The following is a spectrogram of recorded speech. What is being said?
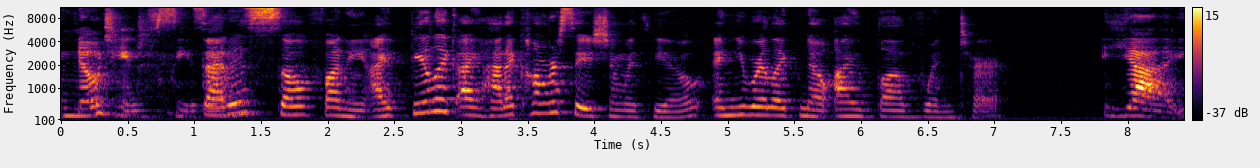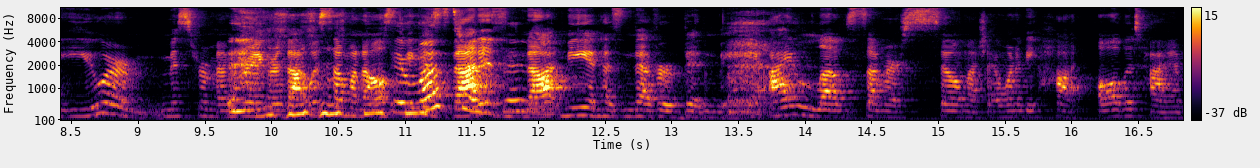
no change of seasons. That is so funny. I feel like I had a conversation with you and you were like, no, I love winter. Yeah, you are misremembering, or that was someone else because that is been. not me and has never been me. I love summer so much. I want to be hot all the time.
